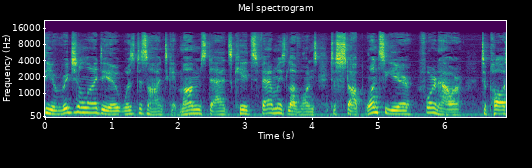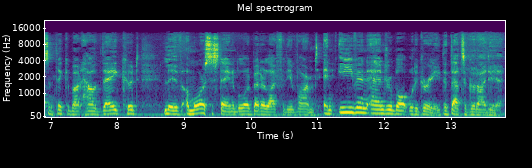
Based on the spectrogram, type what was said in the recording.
The original idea was designed to get moms, dads, kids, families, loved ones to stop once a year for an hour to pause and think about how they could live a more sustainable or better life for the environment. And even Andrew Bolt would agree that that's a good idea.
